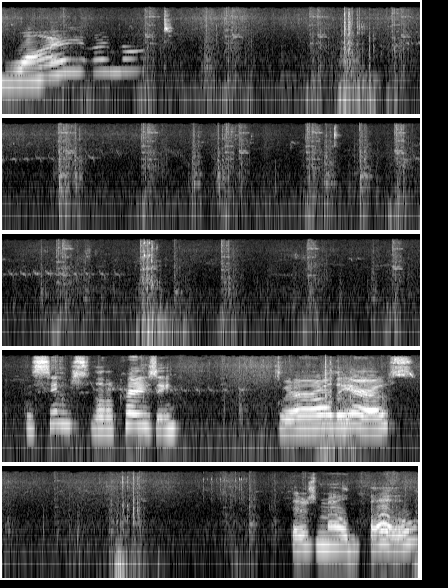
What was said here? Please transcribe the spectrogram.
why This seems a little crazy. Where are all the arrows? There's my old bow.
